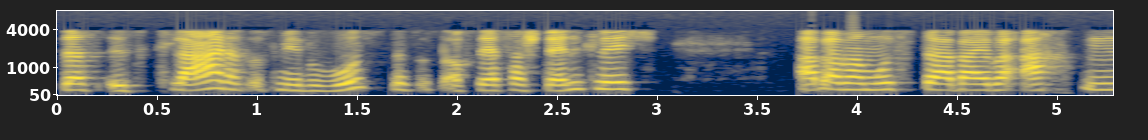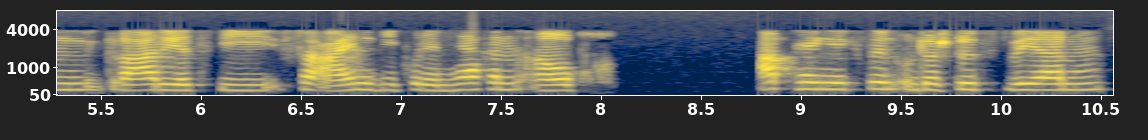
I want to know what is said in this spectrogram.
das ist klar, das ist mir bewusst, das ist auch sehr verständlich. Aber man muss dabei beachten, gerade jetzt die Vereine, die von den Herren auch abhängig sind, unterstützt werden,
